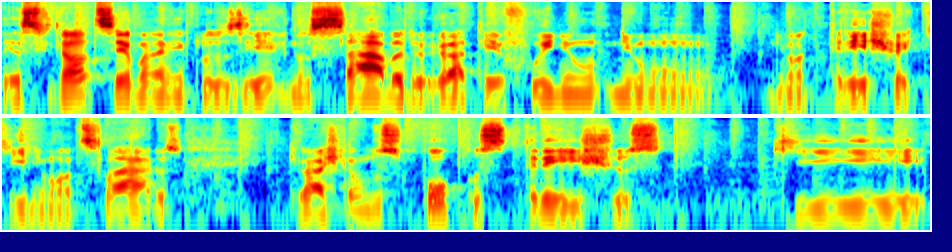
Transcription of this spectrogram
Esse final de semana, inclusive, no sábado, eu até fui em um, em um, em um trecho aqui em Montes Claros, que eu acho que é um dos poucos trechos que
